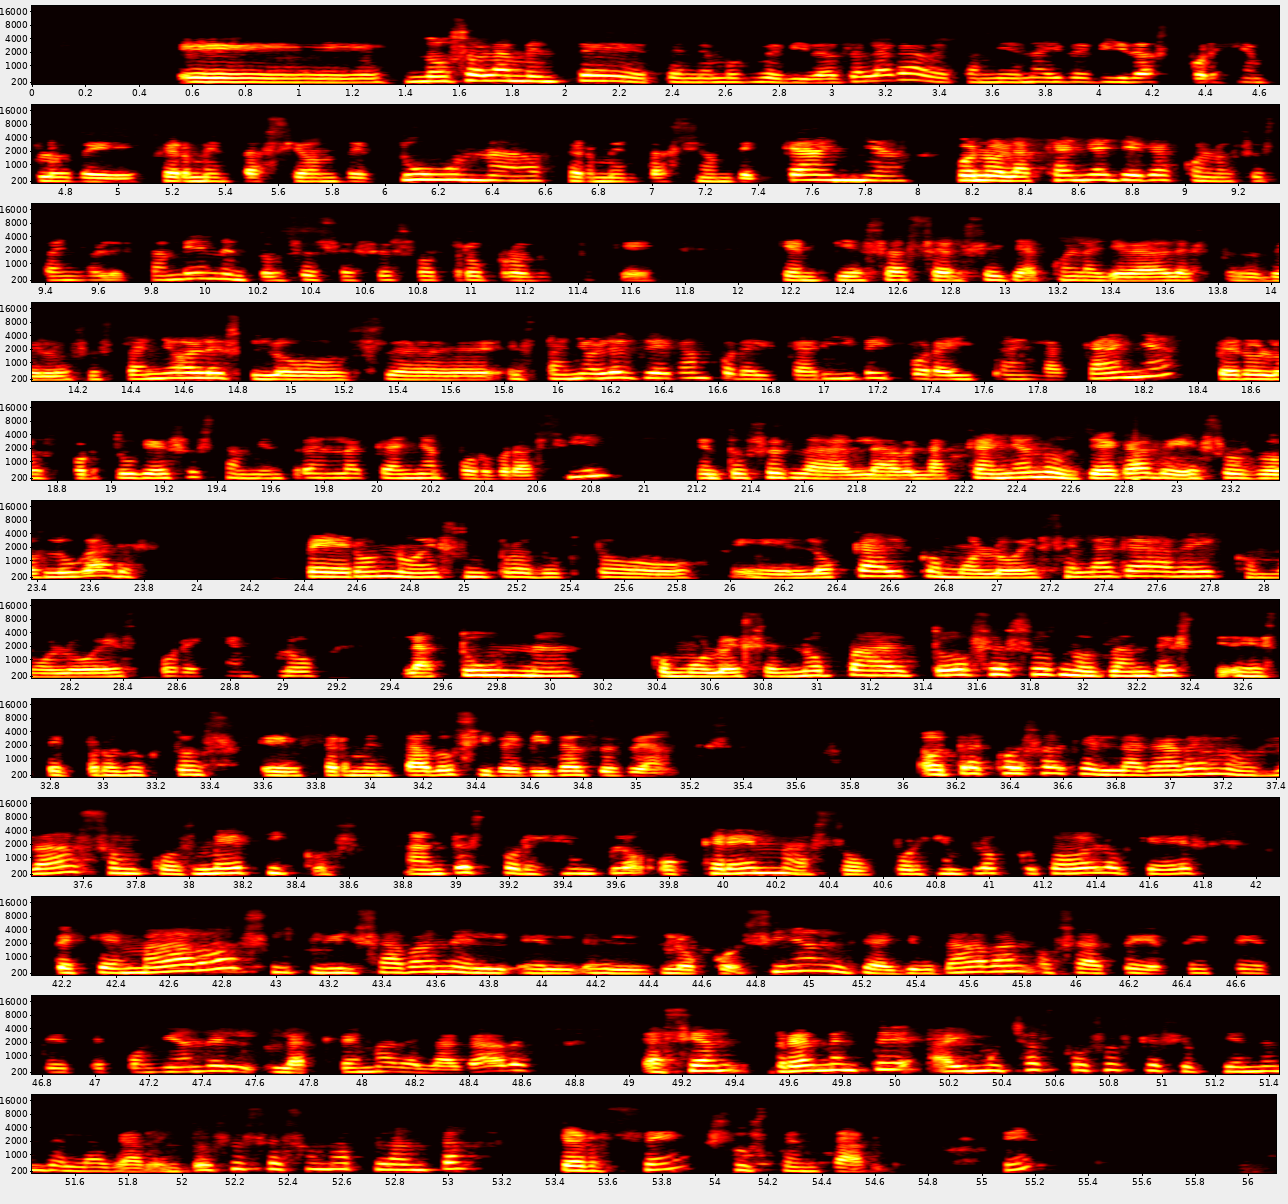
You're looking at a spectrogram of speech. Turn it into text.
Eh, no solamente tenemos bebidas del agave, también hay bebidas, por ejemplo, de fermentación de tuna, fermentación de caña. Bueno, la caña llega con los españoles también, entonces ese es otro producto que, que empieza a hacerse ya con la llegada de los españoles. Los eh, españoles llegan por el Caribe y por ahí traen la caña, pero los portugueses también traen la caña por Brasil, entonces la, caña nos llega de esos dos lugares, pero no es un producto eh, local como lo es el agave, como lo es, por ejemplo, la tuna, como lo es el nopal, todos esos nos dan este, productos eh, fermentados y bebidas desde antes. Otra cosa que el agave nos da son cosméticos. Antes, por ejemplo, o cremas, o por ejemplo, todo lo que es, te quemabas, utilizaban el, el, lo cocían, te ayudaban, o sea, te, te, te, te ponían la crema del agave. Hacían, realmente hay muchas cosas que se obtienen del agave. Entonces es una planta per se sustentable. ¿sí?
